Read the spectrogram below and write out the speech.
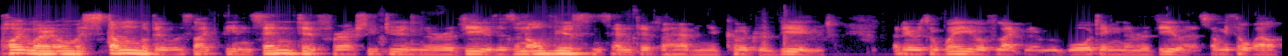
point where it almost stumbled, it was like the incentive for actually doing the review. There's an obvious incentive for having your code reviewed, but it was a way of like rewarding the reviewers. And we thought, well,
